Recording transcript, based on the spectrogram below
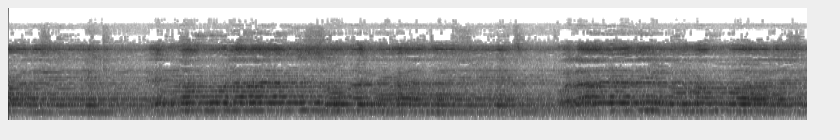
عليك إنه لا يعز من عاديت ولا يذل من واليت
